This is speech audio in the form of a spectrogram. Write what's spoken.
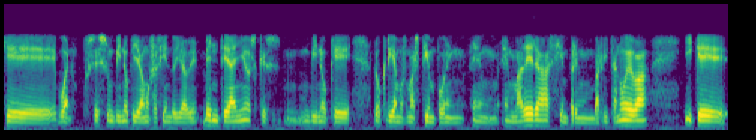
que bueno, pues es un vino que llevamos haciendo ya 20 años, que es un vino que lo criamos más tiempo en, en, madera, siempre en barrica nueva, y que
